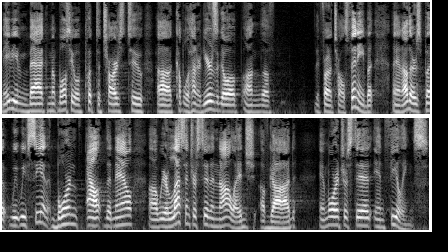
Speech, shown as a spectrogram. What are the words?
maybe even back, most people put to charge to uh, a couple of hundred years ago on the in front of Charles Finney, but and others. But we, we've seen it born out that now uh, we are less interested in knowledge of God and more interested in feelings,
